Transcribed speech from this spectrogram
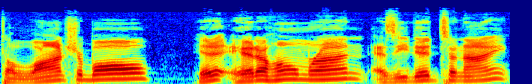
to launch a ball, hit a, hit a home run as he did tonight.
